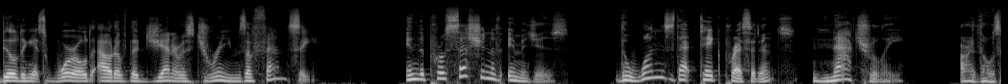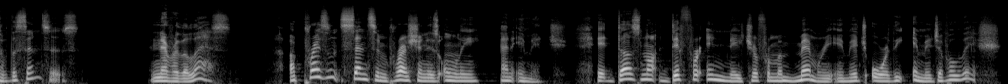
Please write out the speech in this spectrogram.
building its world out of the generous dreams of fancy. In the procession of images, the ones that take precedence, naturally, are those of the senses. Nevertheless, a present sense impression is only an image. It does not differ in nature from a memory image or the image of a wish.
